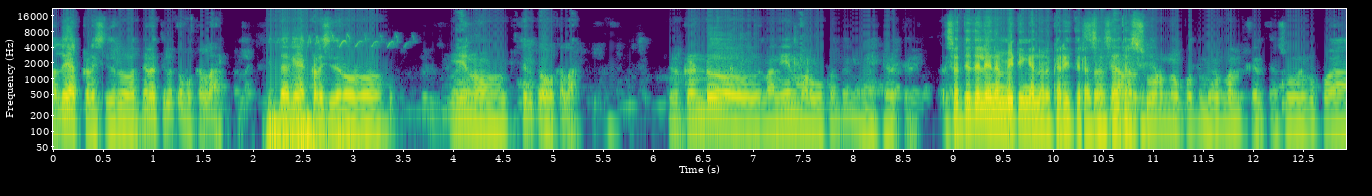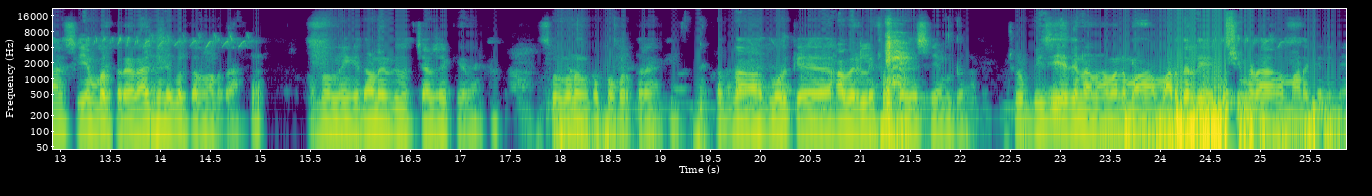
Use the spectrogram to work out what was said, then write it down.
ಅದೇ ಯಾಕೆ ಕಳಿಸಿದ್ರು? ಅದನ್ನೆಲ್ಲ ತಿಳ್ಕೊಬೇಕಲ್ಲ. ಇದ್ದಾಗ ಯಾಕೆ ಕಳಿಸಿದ್ರು ಅವರು? ಏನು ಅಂತ ತಿಳ್ಕೊಬೇಕಲ್ಲ. ತಿಳ್ಕೊಂಡು ನಾನು ಏನು ಮಾಡ್ಬೇಕು ಅಂತ ನಾನು ಹೇಳ್ತೀನಿ. ಸದ್ಯದಲ್ಲೇ ನಮ್ಮ ಮೀಟಿಂಗ್ ಏನಾದ್ರು ಕರೀತೀರಾ ಸರ್ ಸಂತ್ರಸ್ತ? ಸೂಡಂಗಪ್ಪ ಮುಗಿದ್ಮೇಲೆ ಕರಿತೇನೆ ಸೂಡಂಗಪ್ಪ ಸಿ ಎಂ ಬರ್ತಾರೆ ರಾಜಧಾನಿ ಬರ್ತಾರೆ ನೋಡ್ದ ಹನ್ನೊಂದನಿಗೆ ದಾವಣಗೆರೆ ಇವತ್ತು ಚಾರ್ಜ್ ಹಾಕಿದ್ರೆ ಸೂರ್ಗುಣಗಪ್ಪ ಬರ್ತಾರೆ. ಹದಿನಾ ಹದಿಮೂರಕ್ಕೆ ಹಾವೇರಿಲಿ ಫಂಕ್ಷನ್ ಇದೆ ಸಿ ಎಮ್ದು ಚೂರು ಬ್ಯುಸಿ ಇದೆ ನಾನು. ಆಮೇಲೆ ಮಠದಲ್ಲಿ ಕೃಷಿ ಮೇಳ ಮಾಡೋಕ್ಕೆ ನಿನ್ನೆ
